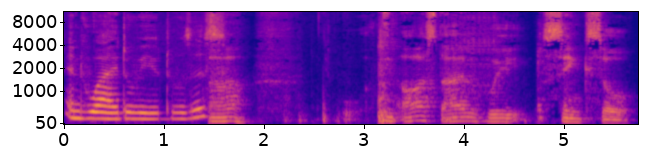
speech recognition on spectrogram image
And why do we do this? Uh, in our style, we think so.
